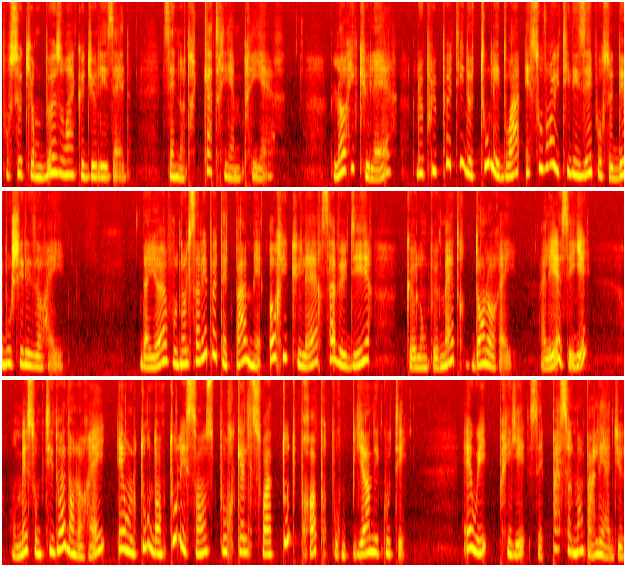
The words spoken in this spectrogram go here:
pour ceux qui ont besoin que Dieu les aide. C'est notre quatrième prière. L'auriculaire, le plus petit de tous les doigts, est souvent utilisé pour se déboucher les oreilles. D'ailleurs, vous ne le savez peut-être pas, mais auriculaire, ça veut dire que l'on peut mettre dans l'oreille. Allez, essayez. On met son petit doigt dans l'oreille et on le tourne dans tous les sens pour qu'elle soit toute propre pour bien écouter. Et oui, prier, c'est pas seulement parler à Dieu,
